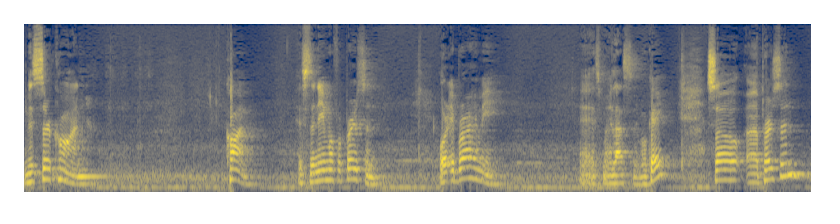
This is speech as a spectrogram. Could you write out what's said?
Mr. Khan Khan. It's the name of a person. Or Ibrahimi. It's my last name okay? So a person.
